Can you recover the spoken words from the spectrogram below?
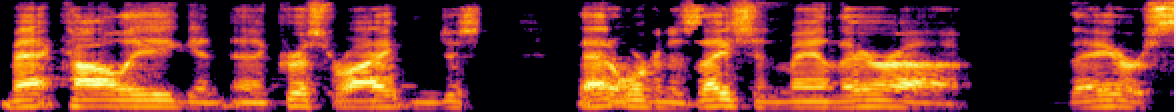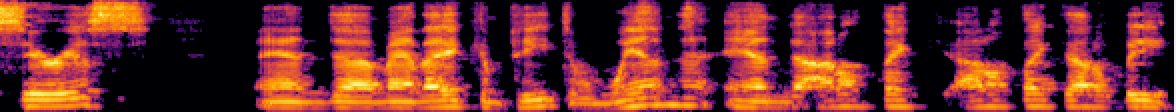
Matt Kaulig and, and Chris Wright and just that organization, man, they're uh, they are serious, and uh, man, they compete to win. And I don't think I don't think that'll be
